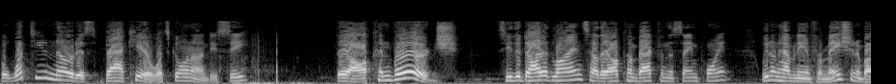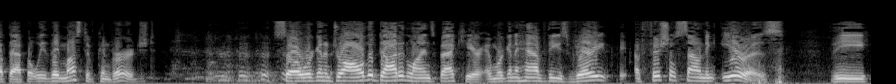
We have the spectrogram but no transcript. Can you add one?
But what do you notice back here? What's going on? Do you see? They all converge. See the dotted lines? How they all come back from the same point? We don't have any information about that, but we, they must have converged. so we're going to draw all the dotted lines back here, and we're going to have these very official sounding eras the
